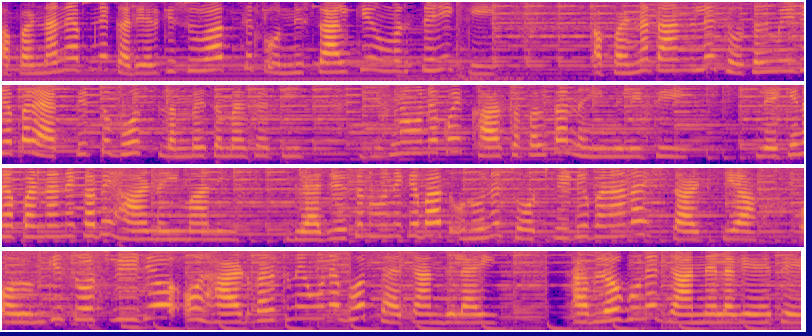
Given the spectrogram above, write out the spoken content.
अपर्णा ने अपने करियर की शुरुआत सिर्फ़ 19 साल की उम्र से ही की। अपर्णा तांदले सोशल मीडिया पर एक्टिव तो बहुत लंबे समय से थी, जिसमें उन्हें कोई खास सफलता नहीं मिली थी। लेकिन अपर्णा ने कभी हार नहीं मानी। ग्रेजुएशन होने के बाद उन्होंने शॉर्ट्स वीडियो बनाना स्टार्ट किया और उनकी शॉर्ट्स वीडियो और हार्ड वर्क ने उन्हें बहुत पहचान दिलाई। अब लोग उन्हें जानने लगे थे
